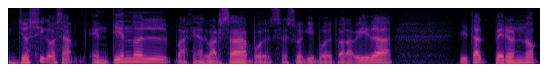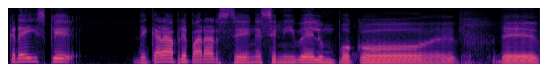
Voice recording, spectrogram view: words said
yo sigo, o sea, entiendo el. Al final, el Barça, pues es su equipo de toda la vida y tal, pero ¿no creéis que de cara a prepararse en ese nivel un poco eh, de.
